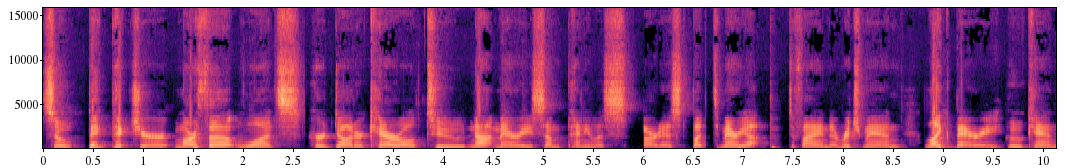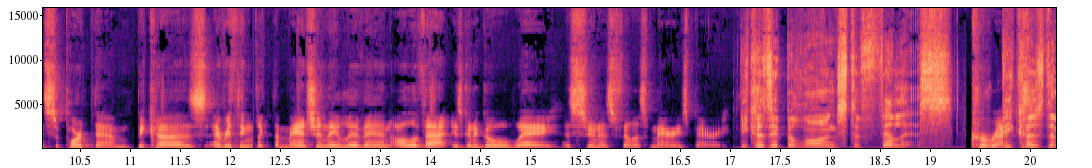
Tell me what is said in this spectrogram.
So, big picture, Martha wants her daughter Carol to not marry some penniless artist, but to marry up, to find a rich man like Barry who can support them because everything like the mansion they live in, all of that is going to go away as soon as Phyllis marries Barry. Because it belongs to Phyllis. Correct. Because the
